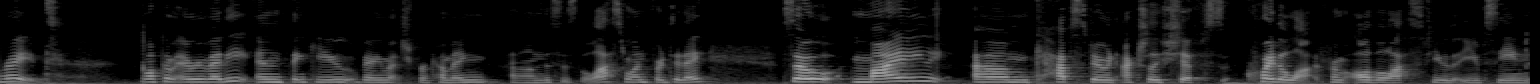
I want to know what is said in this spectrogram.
All right. Welcome, everybody, and thank you very much for coming. Um, this is the last one for today. So, my um, capstone actually shifts quite a lot from all the last few that you've seen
